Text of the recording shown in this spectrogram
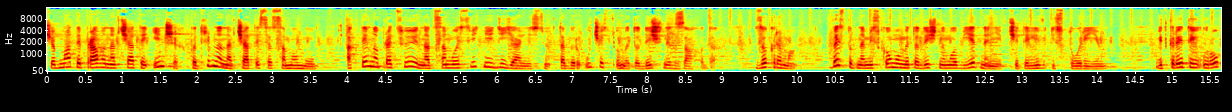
Щоб мати право навчати інших, потрібно навчатися самому. Активно працюю над самоосвітньою діяльністю та беру участь у методичних заходах. Зокрема, виступ на міському методичному об'єднанні вчителів історії, відкритий урок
